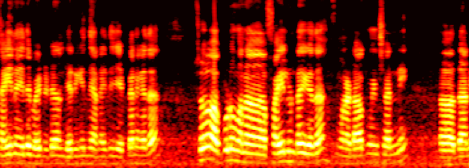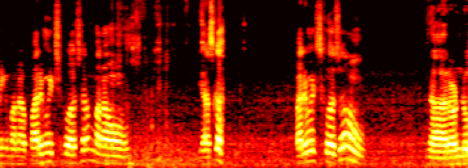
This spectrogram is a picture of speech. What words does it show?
సైన్ అయితే పెట్టడం జరిగింది అని అయితే చెప్పాను కదా. సో అప్పుడు మన ఫైల్ ఉంటాయి కదా మన డాక్యుమెంట్స్ అన్నీ దానికి మన పర్మిట్స్ కోసం మనం యాస్కా పర్మిట్స్ కోసం రెండు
